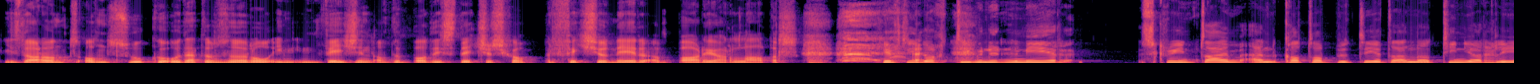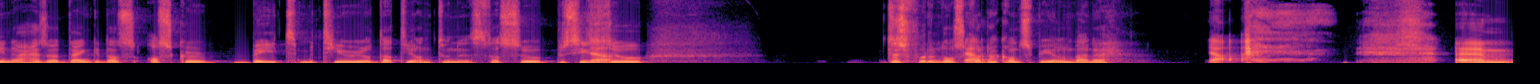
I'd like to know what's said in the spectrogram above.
is daar aan het, aan het zoeken hoe dat hem zijn rol in Invasion of the Body Snatchers gaat perfectioneren een paar jaar later. Geeft hij nog 10 minuten meer screentime en katapulteert dat naar 10 jaar geleden en hij zou denken dat is Oscar bait material dat hij aan het doen is. Dat is zo precies Ja. zo... Het is voor een Oscar Ja. dat ik aan het spelen ben, hè. Ja. Ehm,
